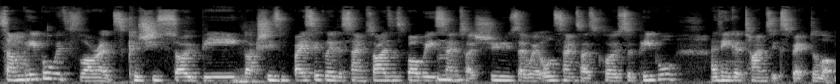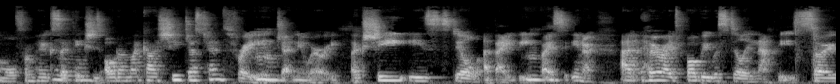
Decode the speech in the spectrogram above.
some people with Florence, because she's so big, like mm. she's basically the same size as Bobby, same mm. size shoes, they wear all the same size clothes. So people, I think at times expect a lot more from her because they think mm. she's older. I'm like, guys, she just turned three in January. Like she is still a baby, mm-hmm. basically. You know, at her age, Bobby was still in nappies. So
